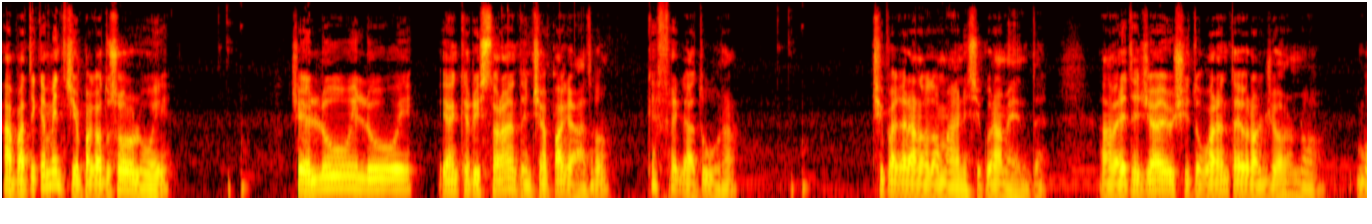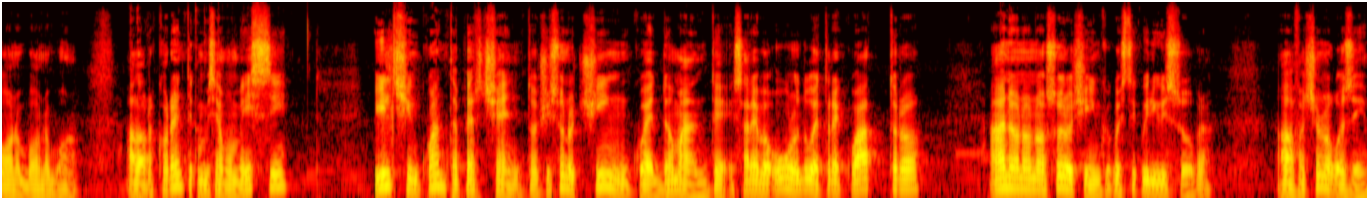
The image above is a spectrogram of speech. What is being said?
ah praticamente ci ha pagato solo lui cioè lui, lui e anche il ristorante non ci ha pagato? Che fregatura. Ci pagheranno domani sicuramente. Ah, vedete già uscito 40 euro al giorno. Buono, buono, buono. Allora, corrente come siamo messi? Il 50%, ci sono 5 domande, sarebbe 1, 2, 3, 4... Ah no, no, no, solo 5, questi qui di qui sopra. Allora, facciamo così.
